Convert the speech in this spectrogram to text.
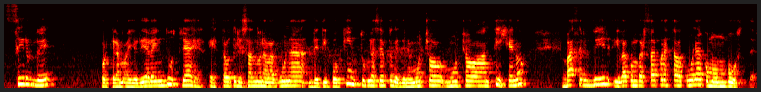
sirve porque la mayoría de la industria está utilizando una vacuna de tipo quíntuple, ¿cierto? Que tiene mucho, mucho antígeno, va a servir y va a conversar con esta vacuna como un booster.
